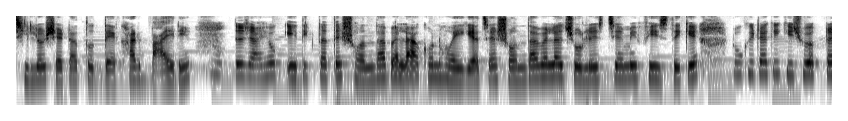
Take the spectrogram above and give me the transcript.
ছিল সেটা তো দেখার বাইরে। তো যাই হোক, এদিকটাতে সন্ধ্যাবেলা এখন হয়ে গেছে। সন্ধ্যাবেলা চলে এসেছি আমি ফ্রিজ থেকে। টুকিটাকি কিছু একটা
